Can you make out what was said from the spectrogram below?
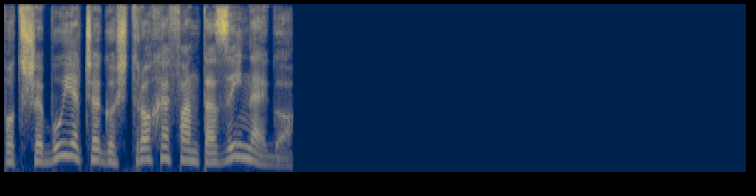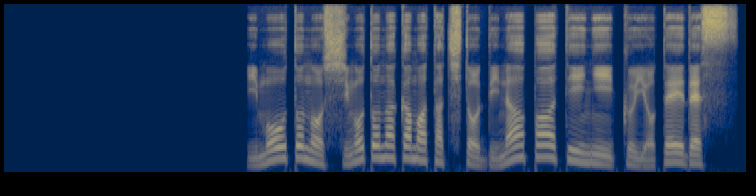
Potrzebuję czegoś trochę fantazyjnego. 妹の仕事仲間たちとディナーパーティーに行く予定です。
